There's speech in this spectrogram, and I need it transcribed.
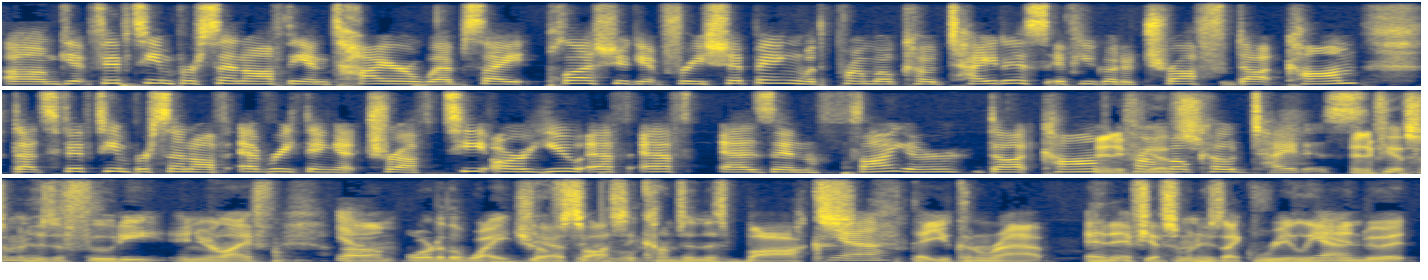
Um, get 15% off the entire website. Plus you get free shipping with promo code Titus if you go to truff.com. That's 15% off everything at Truff. T-R-U-F-F as in fire.com. And if Promo have code Titus. And if you have someone who's a foodie in your life, Yeah. um, order the white truffle Yeah, it's a good sauce. It comes in this box Yeah. That you can wrap. And if you have someone who's like really Yeah. into it,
